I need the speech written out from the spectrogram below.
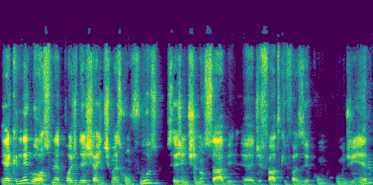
é aquele negócio, né? Pode deixar a gente mais confuso se a gente não sabe é, de fato o que fazer com, com o dinheiro.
